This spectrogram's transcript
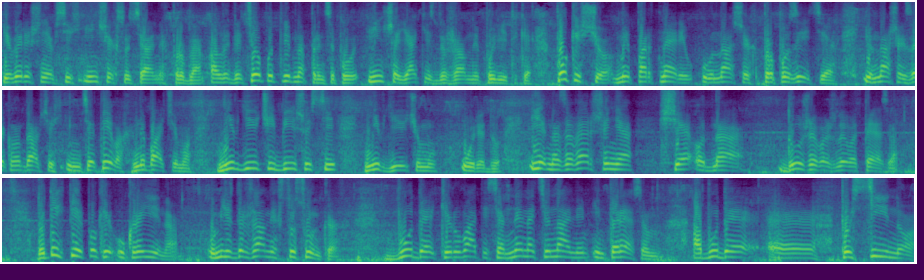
і вирішення всіх інших соціальних проблем. Але для цього потрібна принципово інша якість державної політики. Поки що ми партнерів у наших пропозиціях і в наших законодавчих ініціативах не бачимо ні в діючій більшості, ні в діючому уряду. І на завершення ще одна дуже важлива теза. До тих пір, поки Україна у міждержавних стосунках буде керуватися не національним інтересом, а буде е, постійно,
